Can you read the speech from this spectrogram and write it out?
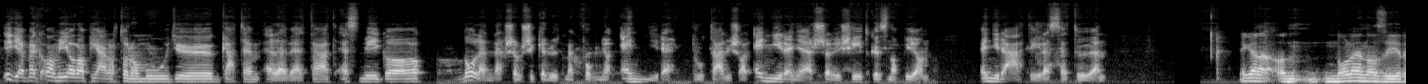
Igen, meg ami alapjáraton úgy Gotham eleve, tehát ezt még a Nolannek sem sikerült megfognia ennyire brutálisan, ennyire nyersen és hétköznapian, ennyire átérezhetően. Igen, a Nolan azért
